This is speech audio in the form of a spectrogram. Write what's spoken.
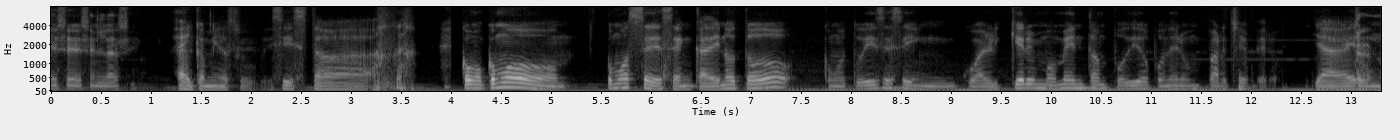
ese desenlace. El camino, su... sí, estaba... como, como, cómo se desencadenó todo como tú dices, en cualquier momento han podido poner un parche, pero ya era, un,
